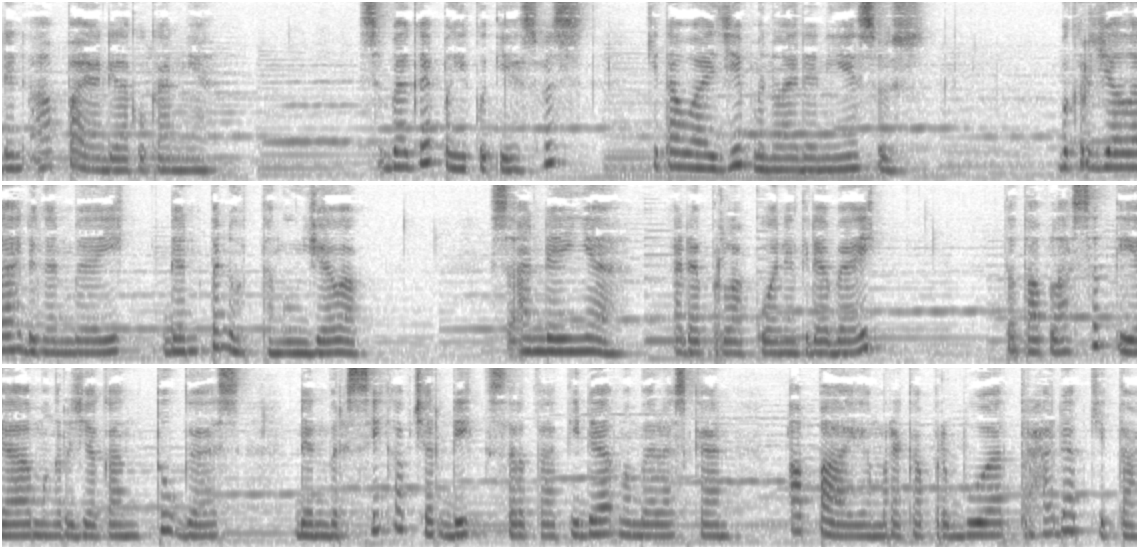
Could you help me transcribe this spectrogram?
dan apa yang dilakukannya. Sebagai pengikut Yesus, kita wajib meneladani Yesus. Bekerjalah dengan baik dan penuh tanggung jawab. Seandainya ada perlakuan yang tidak baik, tetaplah setia mengerjakan tugas dan bersikap cerdik serta tidak membalaskan apa yang mereka perbuat terhadap kita.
